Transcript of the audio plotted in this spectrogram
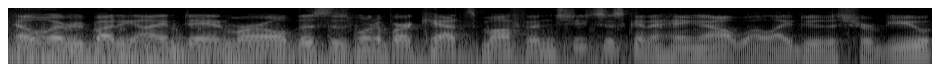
Hello, everybody. I'm Dan Murrell. This is one of our cats, Muffin. She's just going to hang out while I do this review.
